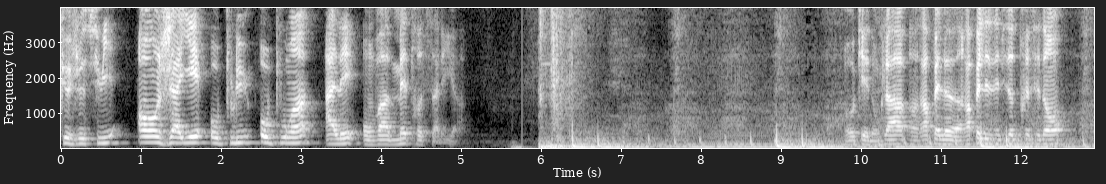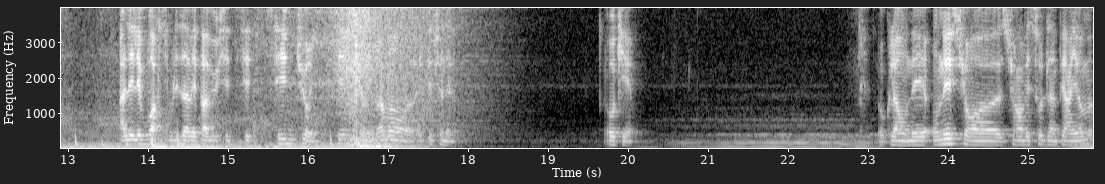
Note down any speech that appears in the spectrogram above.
que je suis enjaillé au plus haut point. Allez, on va mettre ça les gars. Ok, donc là, euh, rappel des épisodes précédents. Allez les voir si vous les avez pas vus, c'est une tuerie. C'est une tuerie, vraiment euh, exceptionnelle. Ok. Donc là, on est, on est sur, euh, un vaisseau de l'Imperium.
